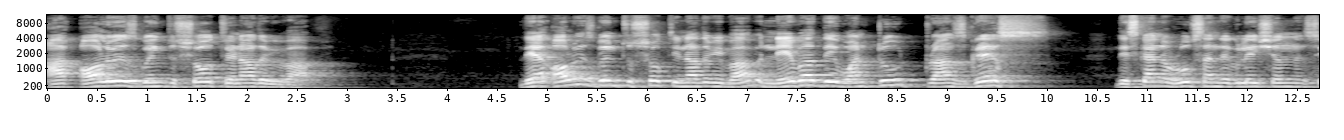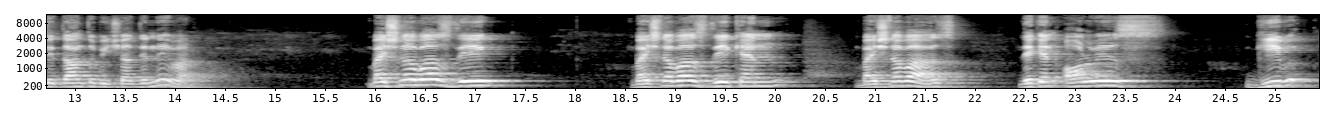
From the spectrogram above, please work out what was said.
are always going to show Trinada Vibhav. They are always going to show Trinada Vibhav, never they want to transgress this kind of rules and regulations, Siddhanta Vichar, they never. Vaishnavas, they, Vaishnavas, they can, Vaishnavas, they can always give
